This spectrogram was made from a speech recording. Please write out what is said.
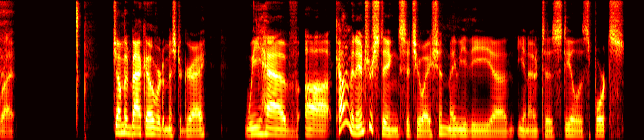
Right. Jumping back over to Mr. Gray, we have uh, kind of an interesting situation. Maybe the uh, you know to steal a sports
